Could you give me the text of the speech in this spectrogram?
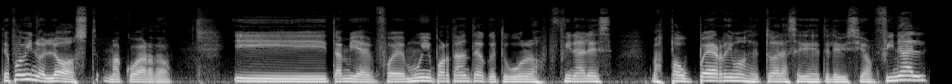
Después vino Lost, me acuerdo y también fue muy importante que tuvo unos finales más paupérrimos de todas las series de televisión. Final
